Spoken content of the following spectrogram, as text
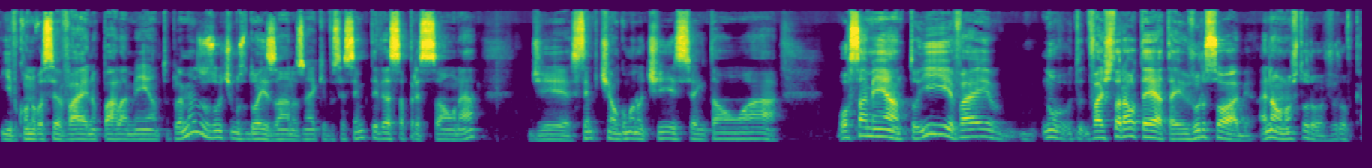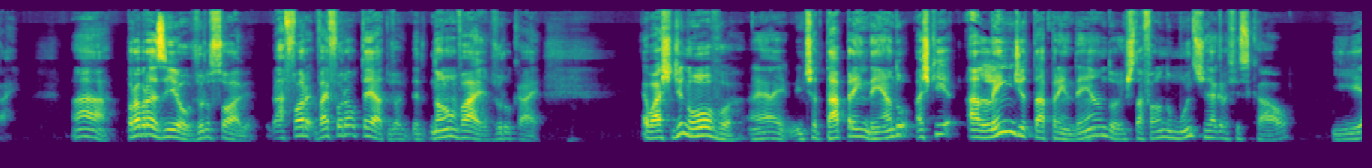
e quando você vai no parlamento, pelo menos os últimos dois anos, né, que você sempre teve essa pressão, né, de sempre tinha alguma notícia, então a ah, orçamento, e vai no, vai estourar o teto, aí o juro sobe, aí não, não estourou, o juro cai. Ah, pro Brasil, juro sobe, ah, vai furar o teto, não, não vai, juro cai. Eu acho, de novo, né, a gente está aprendendo. Acho que, além de estar tá aprendendo, a gente está falando muito de regra fiscal e,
